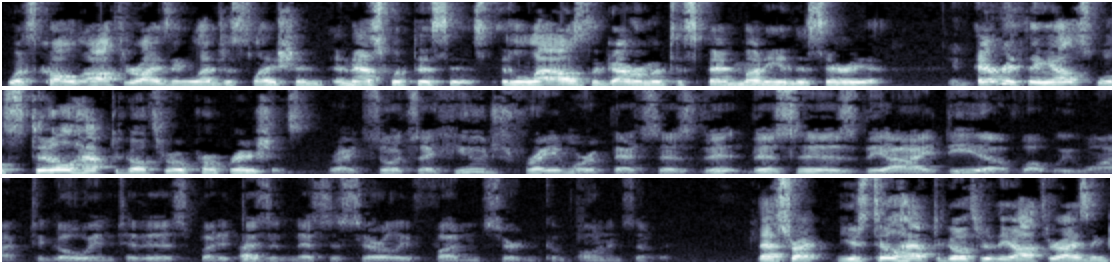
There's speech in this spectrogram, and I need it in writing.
what's called authorizing legislation, and that's what this is. It allows the government to spend money in this area. And everything else will still have to go through appropriations. Right. So it's a huge framework that says th- this is the idea of what we want to go into this, but it doesn't necessarily fund certain components of it. That's right. You still have to go through the authorizing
